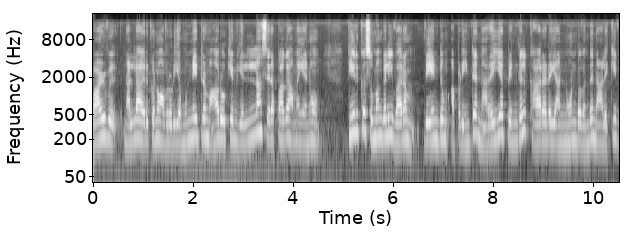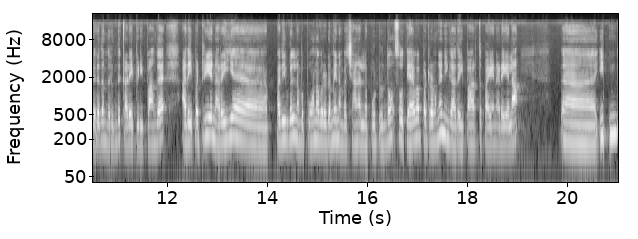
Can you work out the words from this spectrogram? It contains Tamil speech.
வாழ்வு நல்லா இருக்கணும் அவருடைய முன்னேற்றம் ஆரோக்கியம் எல்லாம் சிறப்பாக அமையணும். தீர்க்க சுமங்கலி வரம் வேண்டும் அப்படின்ட்டு நிறைய பெண்கள் காரடையான் நோன்பை வந்து நாளைக்கு விரதம் இருந்து கடைபிடிப்பாங்க. அதை பற்றிய நிறைய பதிவுகள் நம்ம போன வருடமே நம்ம சேனலில் போட்டிருந்தோம். ஸோ தேவைப்படுறவங்க நீங்கள் அதை பார்த்து பயனடையலாம். இந்த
